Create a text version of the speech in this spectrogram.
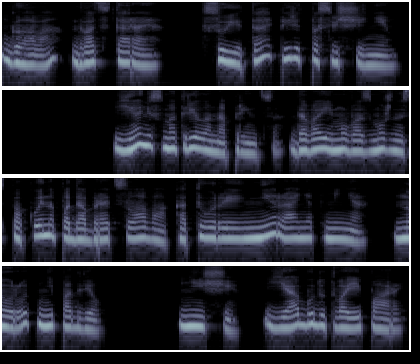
Глава 22. Суета перед посвящением. Я не смотрела на принца, давая ему возможность спокойно подобрать слова, которые не ранят меня, но Рут не подвел. «Не я буду твоей парой.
